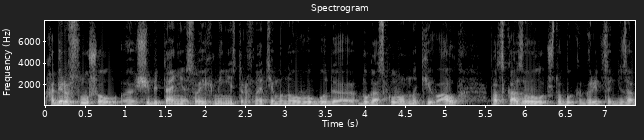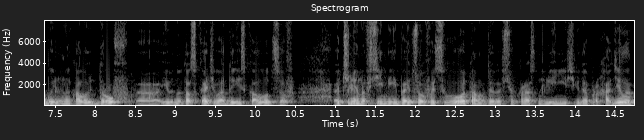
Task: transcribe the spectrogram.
Хабиров слушал э, щебетание своих министров на тему Нового года благосклонно, кивал, подсказывал, чтобы, как говорится, не забыли наколоть дров э, и натаскать воды из колодцев членов семей бойцов СВО, там вот это все красной линии всегда проходило.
